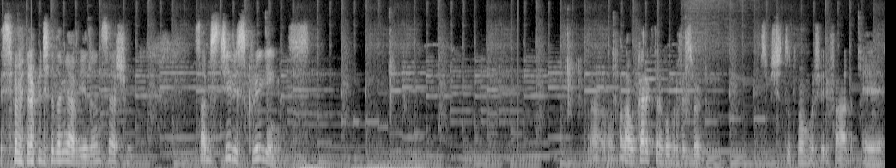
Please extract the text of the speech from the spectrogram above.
Esse é o melhor dia da minha vida. Onde você achou? Sabe Steve Scriggins? Vamos falar, o cara que trancou o professor. Substituto um almoxerifado. É.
